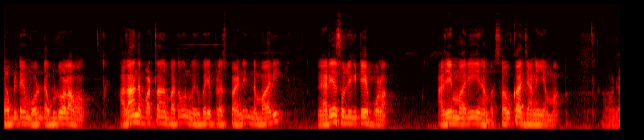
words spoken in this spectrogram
டபுள் டைம் வரும் டபுள் டோலாக வரும். அதான் அந்த படத்தில் வந்து பார்த்தா ஒரு மிகப்பெரிய ப்ளஸ் பாயிண்ட் இந்த மாதிரி நிறைய சொல்லிக்கிட்டே போகலாம். அதே மாதிரி நம்ம சவுகா ஜானகி அம்மா. அவங்க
